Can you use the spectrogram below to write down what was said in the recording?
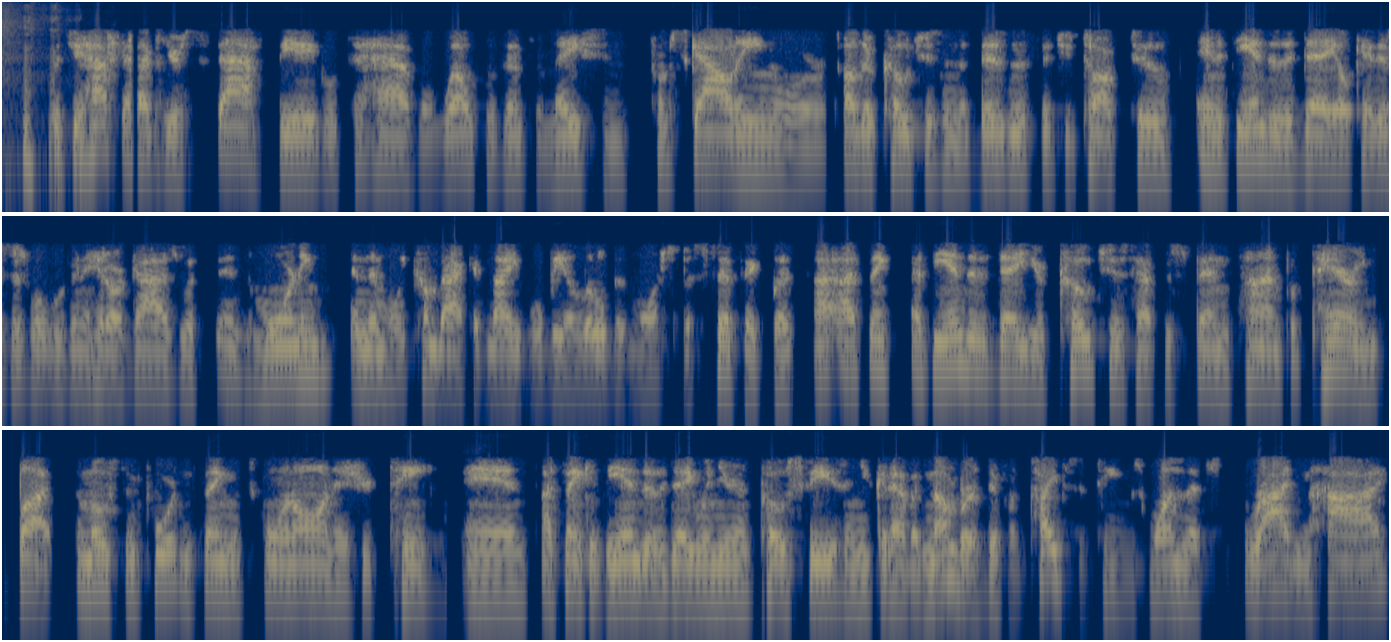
but you have to have your staff be able to have a wealth of information from scouting or other coaches in the business that you talk to. And at the end of the day, okay, this is what we're going to hit our guys with in the morning. And then when we come back at night, we'll be a little bit more specific. But I, I think at the end of the day, your coaches have to spend time preparing. But the most important thing that's going on is your team. And I think at the end of the day, when you're in postseason, season, you could have a number of different types of teams. One that's riding high.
